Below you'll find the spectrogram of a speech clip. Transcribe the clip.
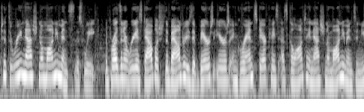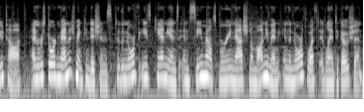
to three national monuments this week. The president reestablished the boundaries at Bears Ears and Grand Staircase Escalante National Monuments in Utah and restored management conditions to the Northeast Canyons and Seamounts Marine National Monument in the Northwest Atlantic Ocean.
